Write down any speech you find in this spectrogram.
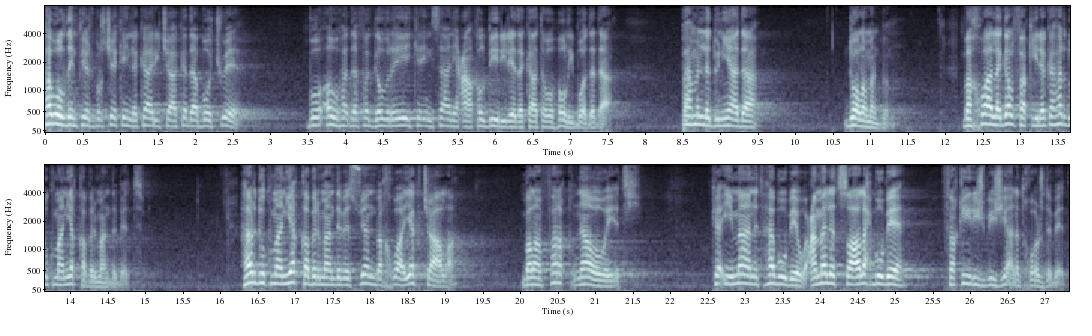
هەوڵدەین پێشبڕکێکەین لە کاری چاکەدا بۆ کوێ بۆ ئەو هەدەفە گەورەیەی کە ئینسانی عاقل بیری لێ دەکاتەوە هەوڵی بۆ دەدا با من لە دنیادا دۆڵەمەند بم بەخوا لەگەڵ فەقیرەکە هەردووکمان یەک قەبرمان دەبێت هەردووکمان یەک قەبرمان دەبێت سوێن بەخوا یەک چاڵە بەڵام فەرق ناوەوەیەتی کە ئیمانت هەبوو بێ و عملت ساڵح بوو بێ فەقیریش بیژیانت خۆش دەبێت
